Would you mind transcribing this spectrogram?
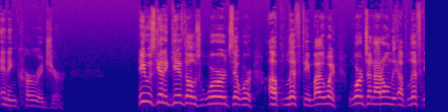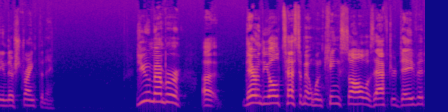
an encourager. He was going to give those words that were uplifting. By the way, words are not only uplifting, they're strengthening. Do you remember uh, there in the Old Testament when King Saul was after David?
